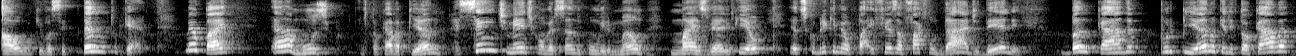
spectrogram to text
algo que você tanto quer. Meu pai era músico ele tocava piano. Recentemente, conversando com um irmão mais velho que eu, eu descobri que meu pai fez a faculdade dele bancada por piano que ele tocava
